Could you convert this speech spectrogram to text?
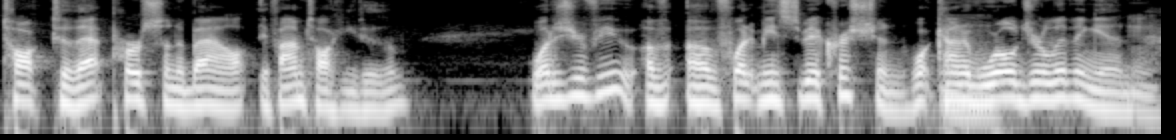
talk to that person about, if I'm talking to them, what is your view of, of what it means to be a Christian? What kind of mm. world you're living in? Mm.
